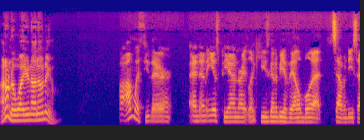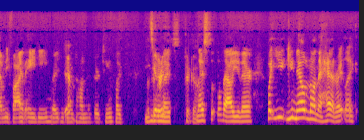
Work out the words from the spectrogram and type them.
I don't know why you're not owning him. I'm with you there. And then ESPN, right? Like he's going to be available at 70, 75, 80, right? Yeah. 113th. Like That's can get a, a nice pickup. nice little value there. But you you nailed it on the head, right? Like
